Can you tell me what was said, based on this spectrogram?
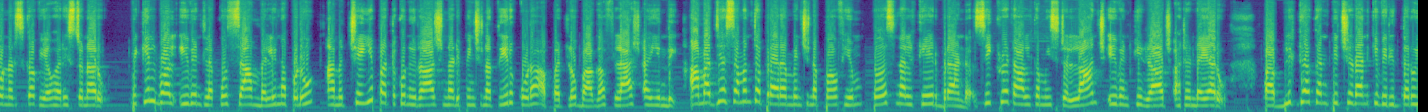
ఓనర్స్గా వ్యవహరిస్తున్నారు. పికిల్ బాల్ ఈవెంట్లకు శామ్ వెళ్ళినప్పుడు ఆమె చెయ్యి పట్టుకుని రాజ్ నడిపించిన తీరు కూడా అప్పట్లో బాగా ఫ్లాష్ అయ్యింది. ఆ మధ్య సమంత ప్రారంభించిన perfume personal care brand secret alchemist launch ఈవెంట్కి రాజ్ అటెండ్ అయ్యారు. పబ్లిక్గా కనిపించడానికి వీరిద్దరూ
